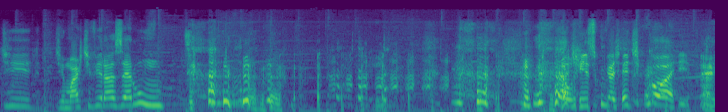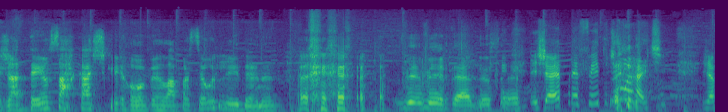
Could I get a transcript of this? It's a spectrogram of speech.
de, de Marte virar 01. é o risco que a gente corre. É, já tem o Sarcastic Rover lá pra ser o líder, né? Verdade, eu sei. Ele já é prefeito de Marte. Já,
